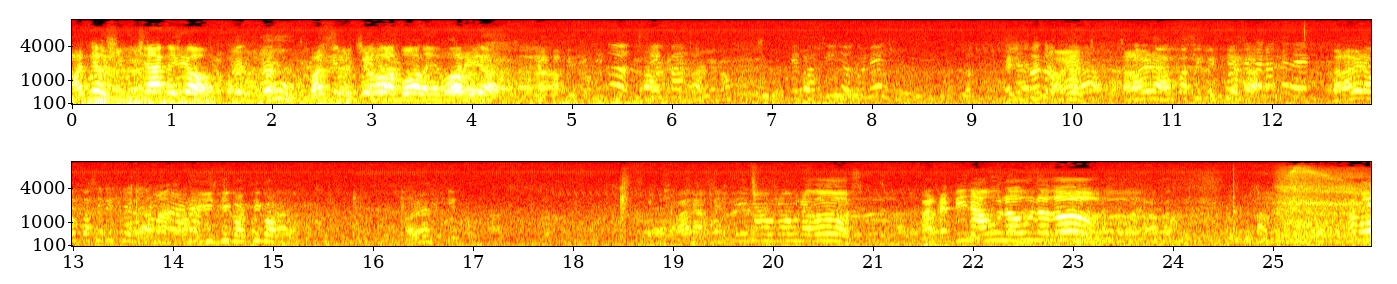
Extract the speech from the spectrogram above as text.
Mateus, Chico Thiago aí, ó. Quase que perdeu a bola aí agora aí, ó. Talavera, un pasito izquierda. Talavera, un pasito izquierda. Sí, Argentina 1-1-2. Argentina 1-1-2. Vamos.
